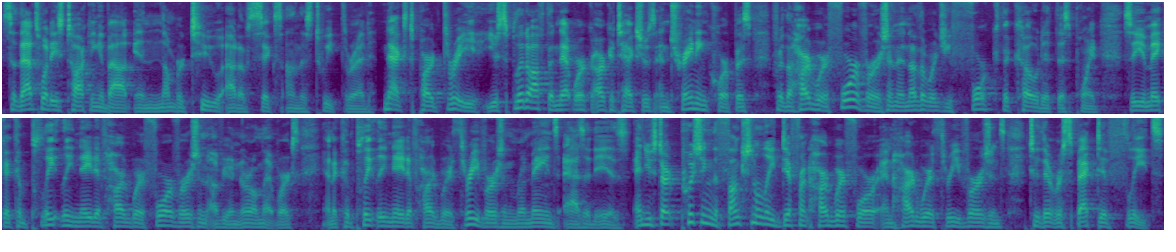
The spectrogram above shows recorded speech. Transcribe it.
So that's what he's talking about in number two out of six on this tweet thread. Next, part three, you split off the network architectures and training corpus for the hardware 4 version. In other words, you fork the code at this point. So you make a completely native hardware 4 version of your neural networks and a completely native hardware 3 version remains as it is. And you start pushing the functionally different hardware 4 and hardware 3 versions to their respective fleets.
